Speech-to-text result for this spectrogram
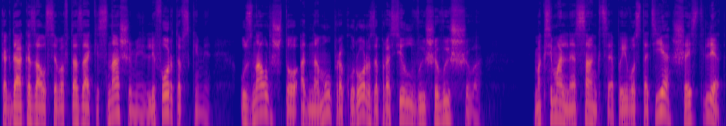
Когда оказался в автозаке с нашими, лефортовскими, узнал, что одному прокурор запросил выше высшего. Максимальная санкция по его статье — 6 лет,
